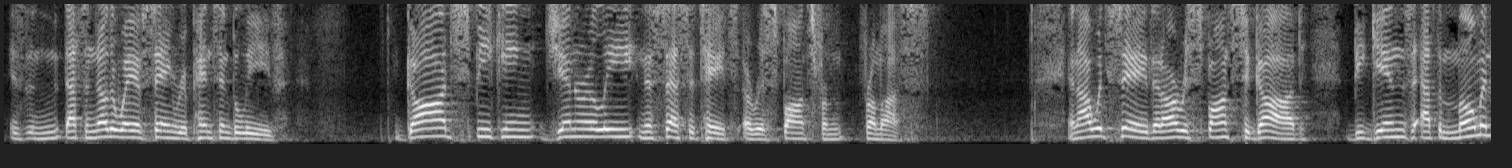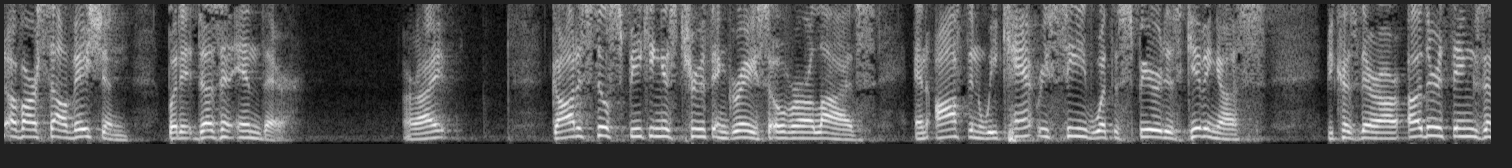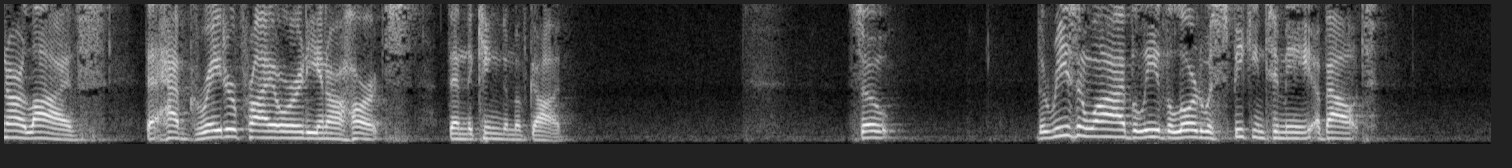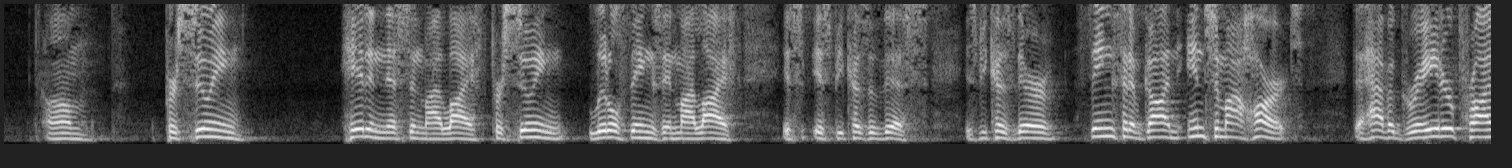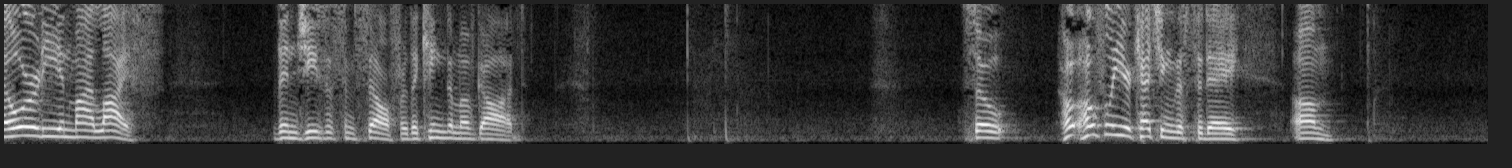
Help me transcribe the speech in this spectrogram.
is the, that's another way of saying repent and believe. God speaking generally necessitates a response from, from us. And I would say that our response to God begins at the moment of our salvation, but it doesn't end there. All right? God is still speaking his truth and grace over our lives. And often we can't receive what the Spirit is giving us because there are other things in our lives that have greater priority in our hearts than the kingdom of God. So, the reason why I believe the Lord was speaking to me about um, pursuing hiddenness in my life, pursuing little things in my life, is, is because of this. Is because there are things that have gotten into my heart that have a greater priority in my life than Jesus himself or the kingdom of God. So, ho- hopefully, you're catching this today. Um,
